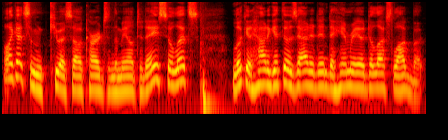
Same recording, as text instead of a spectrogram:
Well, I got some QSL cards in the mail today, so let's look at how to get those added into Ham Radio Deluxe Logbook.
